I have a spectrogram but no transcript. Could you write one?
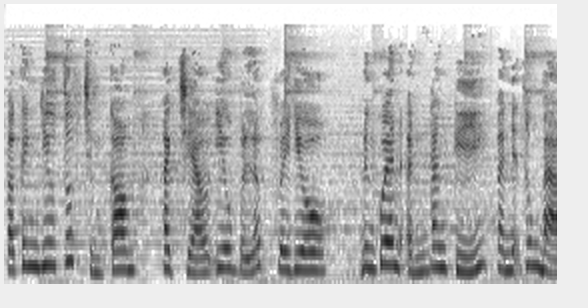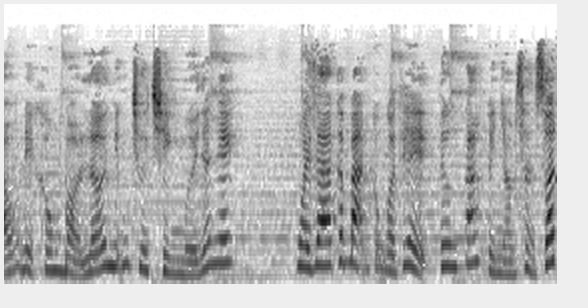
và kênh youtube.com gạch chéo yêu Blog Radio. Đừng quên ấn đăng ký và nhận thông báo để không bỏ lỡ những chương trình mới nhất nhé. Ngoài ra, các bạn cũng có thể tương tác với nhóm sản xuất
